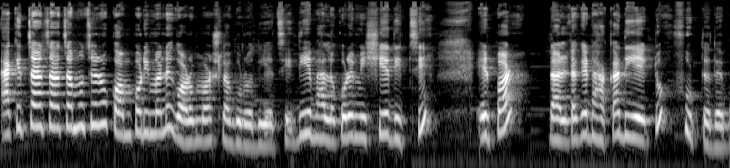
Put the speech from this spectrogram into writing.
একের চার চা চামচেরও কম পরিমাণে গরম মশলা গুঁড়ো দিয়েছি। দিয়ে ভালো করে মিশিয়ে দিচ্ছি। এরপর ডালটাকে ঢাকা দিয়ে একটু ফুটতে দেব।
